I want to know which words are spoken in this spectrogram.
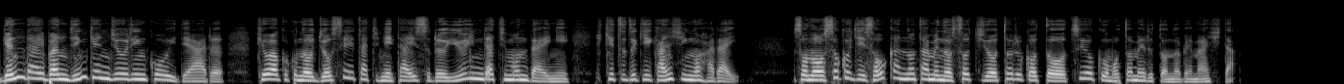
現代版人権蹂躙行為である共和国の女性たちに対する誘引拉致問題に引き続き関心を払い、その即時送還のための措置を取ることを強く求めると述べました。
